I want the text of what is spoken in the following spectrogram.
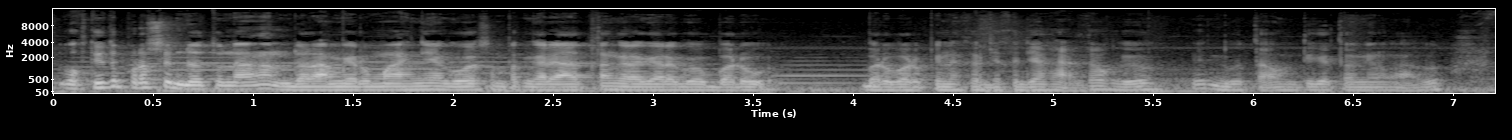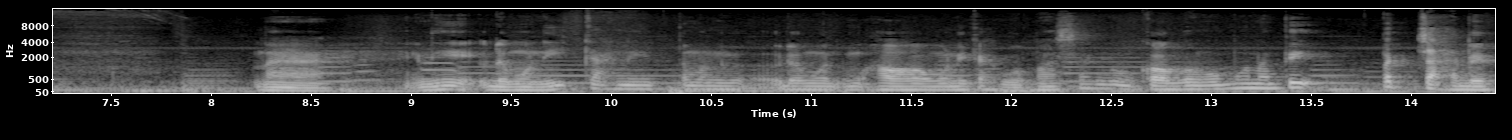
waktu itu proses udah tunangan udah rame rumahnya gue sempat nggak datang gara-gara gue baru baru baru pindah kerja ke Jakarta waktu itu Ini dua tahun tiga tahun yang lalu nah ini udah mau nikah nih temen udah mau hawa mau nikah gue masa kalau gue ngomong nanti pecah deh.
